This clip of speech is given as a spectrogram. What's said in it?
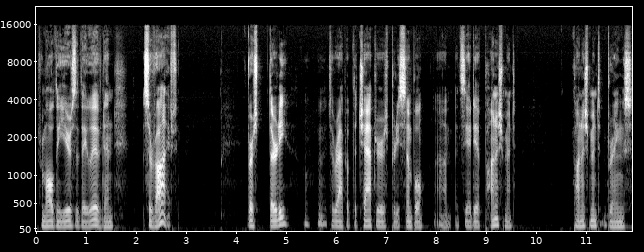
from all the years that they lived and survived. Verse 30, to wrap up the chapter, is pretty simple. Um, it's the idea of punishment. Punishment brings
